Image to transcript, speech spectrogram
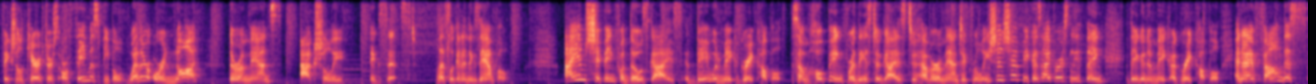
fictional characters or famous people, whether or not the romance actually exists. Let's look at an example. I am shipping for those guys. They would make a great couple. So I'm hoping for these two guys to have a romantic relationship because I personally think they're gonna make a great couple. And I found this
